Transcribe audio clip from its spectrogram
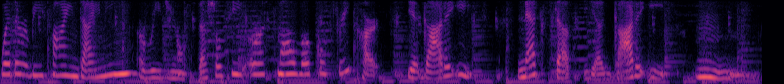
Whether it be fine dining, a regional specialty, or a small local street cart, you gotta eat. Next up, you gotta eat. Mmm,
